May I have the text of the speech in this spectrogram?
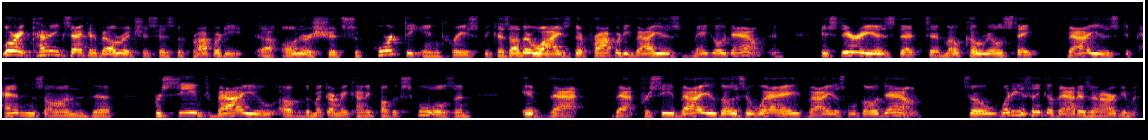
Laurie, County Executive Elrich says the property uh, owners should support the increase because otherwise their property values may go down. And his theory is that uh, MoCo real estate values depends on the perceived value of the Montgomery County Public Schools. And if that that perceived value goes away, values will go down. So what do you think of that as an argument?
